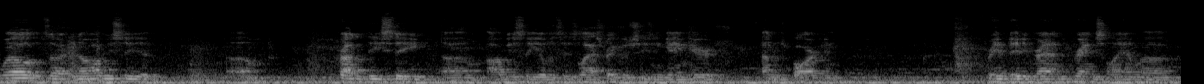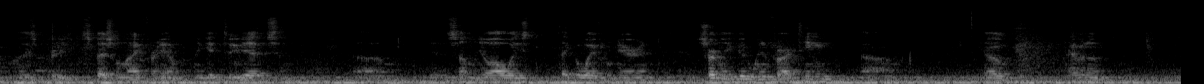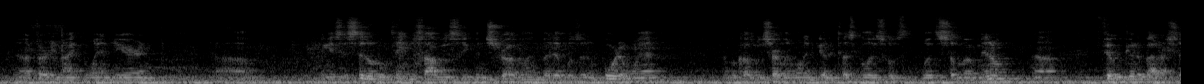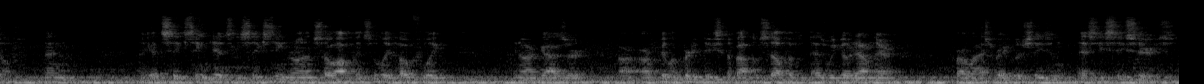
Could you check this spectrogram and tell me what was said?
Well, you know, obviously, uh, um, proud of DC. Um, obviously, it was his last regular season game here at Founder's Park, and for him to hit a grand, grand slam, uh, it's a pretty special night for him and get two hits. And, um, it's something he'll always take away from here, and certainly a good win for our team. Um, you know, having a, know, 39th win here and, Citadel that's obviously been struggling, but it was an important win because we certainly wanted to go to Tuscaloosa with, with some momentum, uh, feeling good about ourselves. And we had 16 hits and 16 runs, so offensively, hopefully, you know, our guys are, are, are feeling pretty decent about themselves as, as we go down there for our last regular season SEC series.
